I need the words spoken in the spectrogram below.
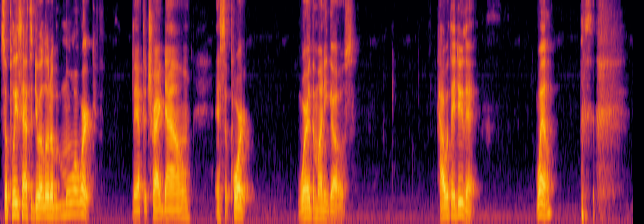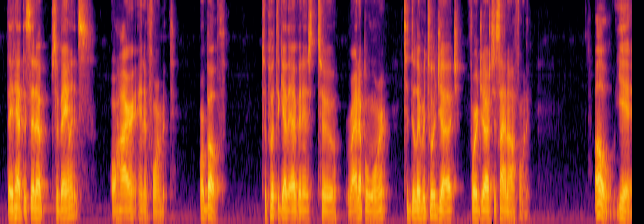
So police have to do a little more work. They have to track down and support where the money goes. How would they do that? Well, they'd have to set up surveillance or hire an informant or both to put together evidence to write up a warrant to deliver to a judge for a judge to sign off on it. Oh, yeah.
